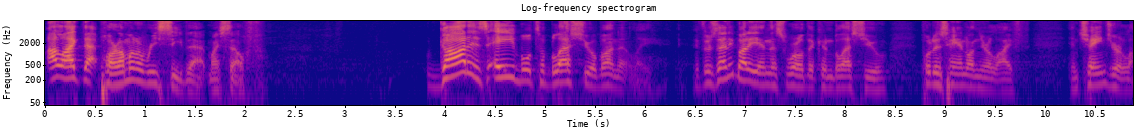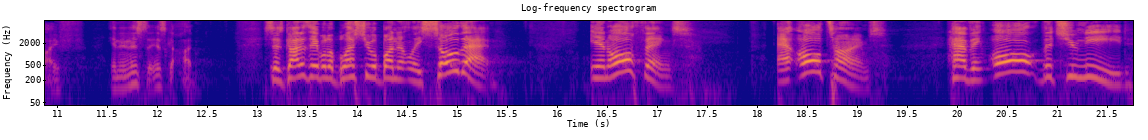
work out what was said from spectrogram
I like that part. I'm going to receive that myself. God is able to bless you abundantly. If there's anybody in this world that can bless you, put his hand on your life, and change your life in an instant, it's God. He says, God is able to bless you abundantly so that in all things, at all times, having all that you need,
